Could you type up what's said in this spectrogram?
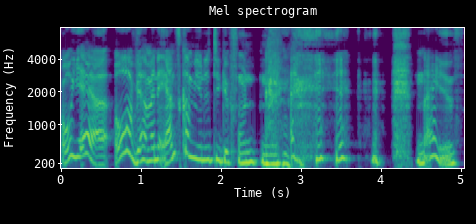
Oh yeah. Oh, wir haben eine Ernst-Community gefunden. nice.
